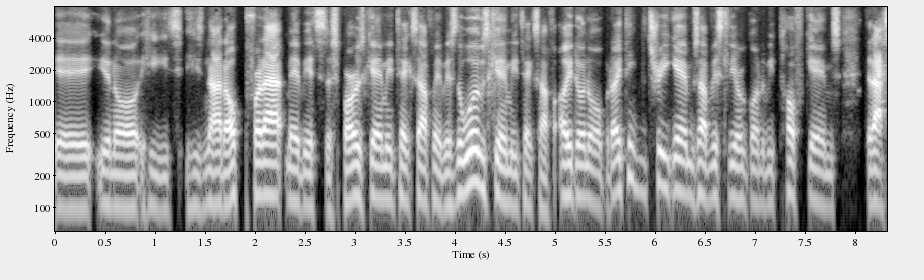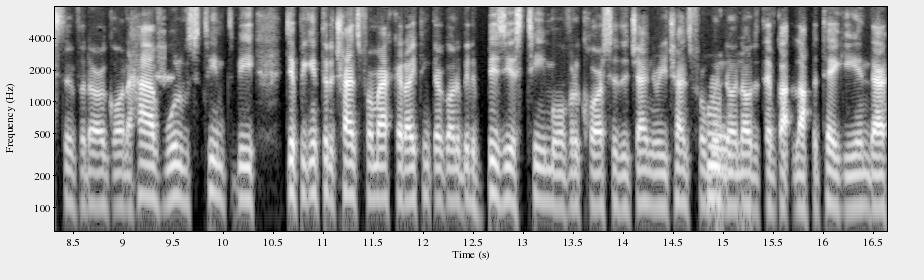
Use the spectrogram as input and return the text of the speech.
uh, you know he's he's not up for that. Maybe it's the Spurs game he takes off. Maybe it's the Wolves game he takes off. I don't know, but I think the three games obviously are going to be tough games that Aston Villa are going to have. Wolves team to be dipping into the transfer market. I think they're going to be the busiest team over the course of the January transfer window. Mm. Now that they've got Lopetegui in there,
